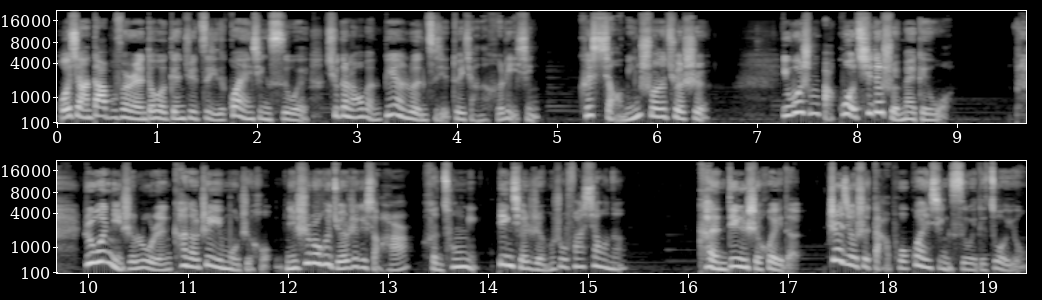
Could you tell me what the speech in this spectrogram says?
我想，大部分人都会根据自己的惯性思维去跟老板辩论自己兑奖的合理性。可小明说的却是：“你为什么把过期的水卖给我？”如果你是路人，看到这一幕之后，你是不是会觉得这个小孩很聪明，并且忍不住发笑呢？肯定是会的。这就是打破惯性思维的作用。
